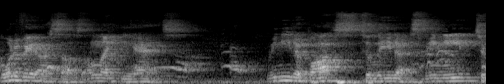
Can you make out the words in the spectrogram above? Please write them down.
motivate ourselves, unlike the ants. We need a boss to lead us. We need to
